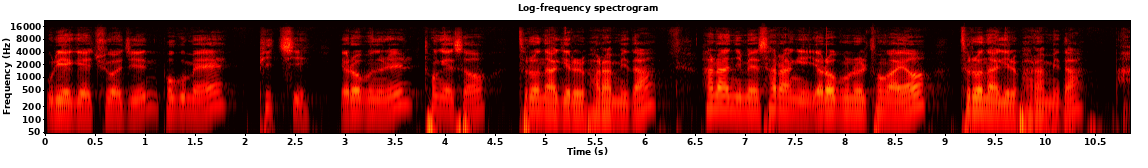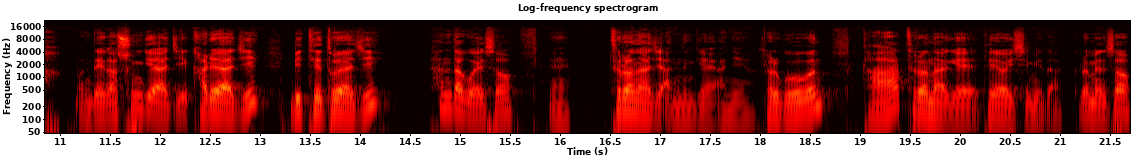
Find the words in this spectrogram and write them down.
우리에게 주어진 복음의 빛이 여러분을 통해서 드러나기를 바랍니다. 하나님의 사랑이 여러분을 통하여 드러나기를 바랍니다. 막, 막 내가 숨겨야지, 가려야지, 밑에 둬야지 한다고 해서 예, 드러나지 않는 게 아니에요. 결국은 다 드러나게 되어 있습니다. 그러면서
